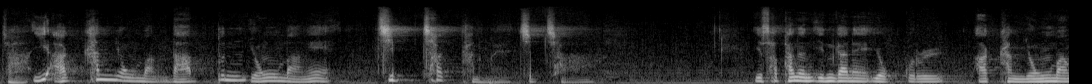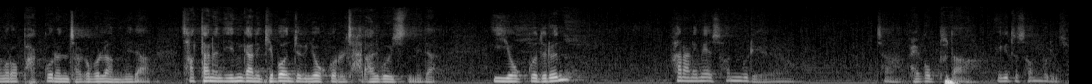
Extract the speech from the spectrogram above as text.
자, 이 악한 욕망, 나쁜 욕망에 집착하는 거예요. 집착. 이 사탄은 인간의 욕구를 악한 욕망으로 바꾸는 작업을 합니다. 사탄은 인간의 기본적인 욕구를 잘 알고 있습니다. 이 욕구들은 하나님의 선물이에요. 자, 배고프다. 이것도 선물이죠.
